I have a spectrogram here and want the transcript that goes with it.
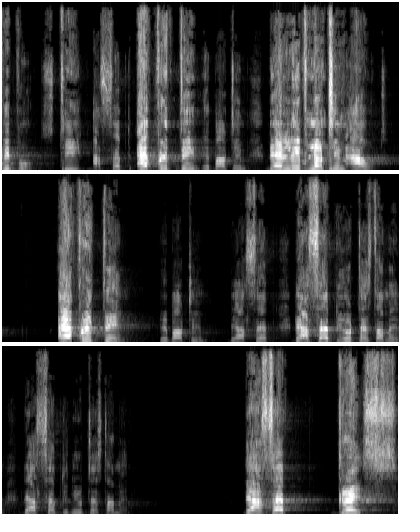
people still accept everything about him. They leave nothing out. Everything about him, they accept. They accept the Old Testament. They accept the New Testament. They accept grace.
